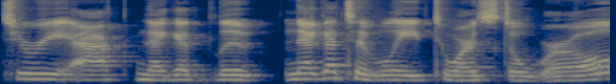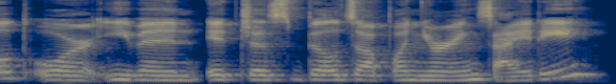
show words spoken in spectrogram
to react negative negatively towards the world, or even it just builds up on your anxiety.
